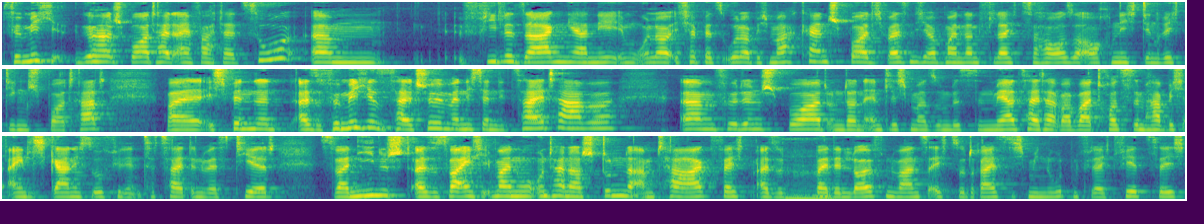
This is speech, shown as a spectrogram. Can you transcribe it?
für mich gehört Sport halt einfach dazu. Ähm, viele sagen ja, nee, im Urlaub, ich habe jetzt Urlaub, ich mache keinen Sport. Ich weiß nicht, ob man dann vielleicht zu Hause auch nicht den richtigen Sport hat, weil ich finde, also für mich ist es halt schön, wenn ich dann die Zeit habe ähm, für den Sport und dann endlich mal so ein bisschen mehr Zeit habe, aber trotzdem habe ich eigentlich gar nicht so viel Zeit investiert. Es war nie, eine, also es war eigentlich immer nur unter einer Stunde am Tag, vielleicht, also mhm. bei den Läufen waren es echt so 30 Minuten, vielleicht 40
